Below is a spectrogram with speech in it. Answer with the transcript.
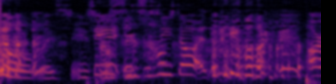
Oh, see. See, A it's a seesaw? and the people are,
